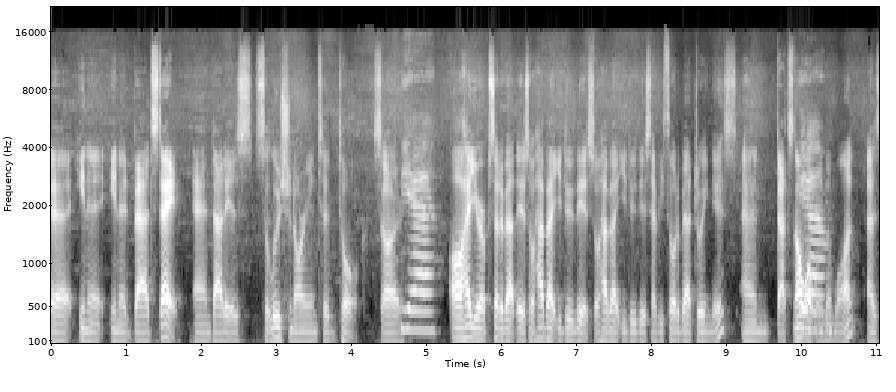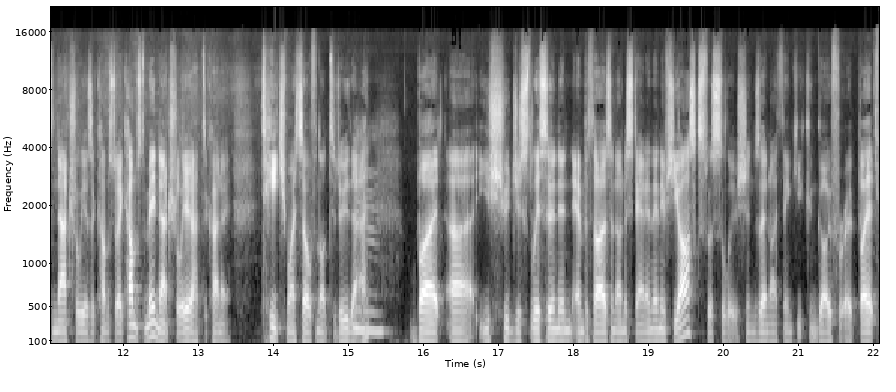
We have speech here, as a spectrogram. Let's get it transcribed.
uh, in a in a bad state, and that is solution oriented talk. So Yeah. oh, hey, you're upset about this, or how about you do this, or how about you do this? Have you thought about doing this? And that's not Yeah. what women want, as naturally as it comes to it. comes to me naturally. I had to kind of teach myself not to do that. Mm-hmm. But uh, you should just listen and empathize and understand. And then if she asks for solutions, then I think you can go for it. But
